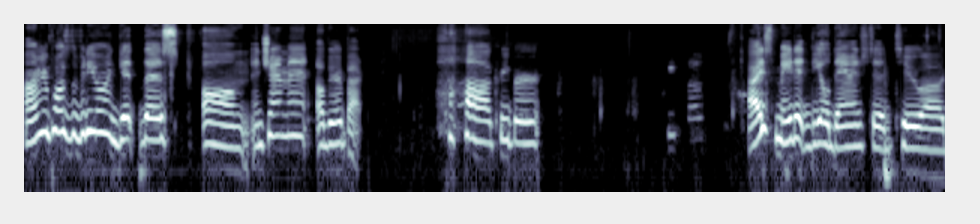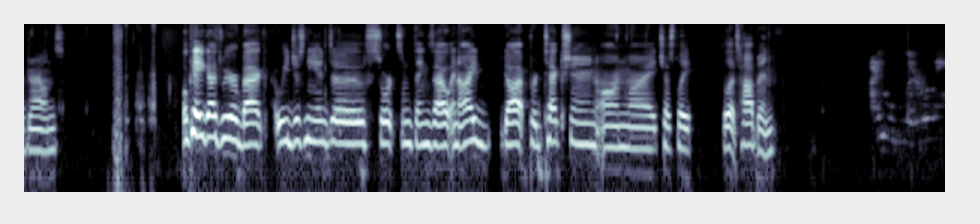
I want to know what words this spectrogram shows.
Come on, man. I'm gonna pause the video and get this um enchantment. I'll be right back. Haha, creeper. Creep. I just made it deal damage to two uh drowns. Okay, guys, we are back. We just needed to sort some things out, and I got protection on my chest plate. So let's hop in. I literally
